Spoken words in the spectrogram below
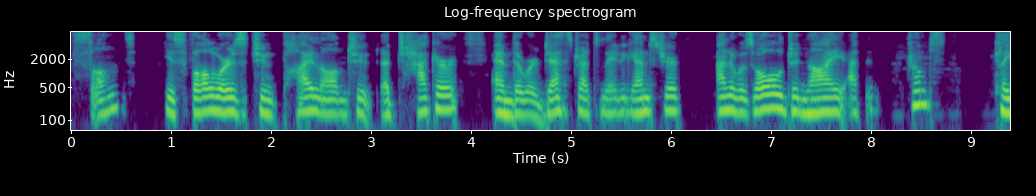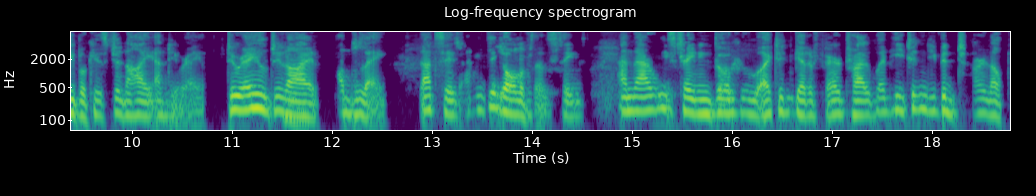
sons, his followers to pile on to attack her. And there were death threats made against her. And it was all deny. At Trump's playbook is deny and derail. Derail, deny, and delay. That's it. And he did all of those things. And now he's training who I didn't get a fair trial when he didn't even turn up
